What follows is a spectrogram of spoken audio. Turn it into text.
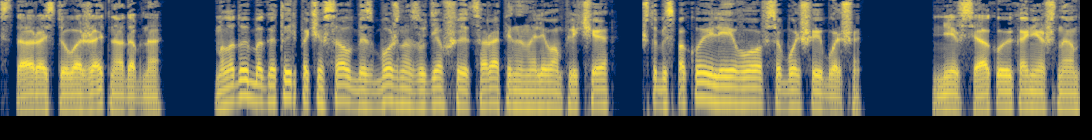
Старость уважать надобно. Молодой богатырь почесал безбожно зудевшие царапины на левом плече, что беспокоили его все больше и больше. «Не всякую, конечно.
